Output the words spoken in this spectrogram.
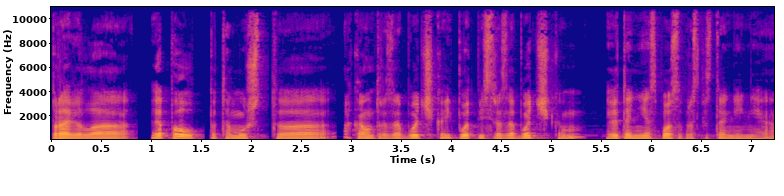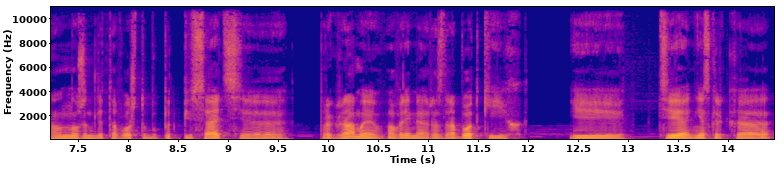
правила Apple, потому что аккаунт разработчика и подпись разработчикам это не способ распространения, а он нужен для того, чтобы подписать э, программы во время разработки их. И те несколько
